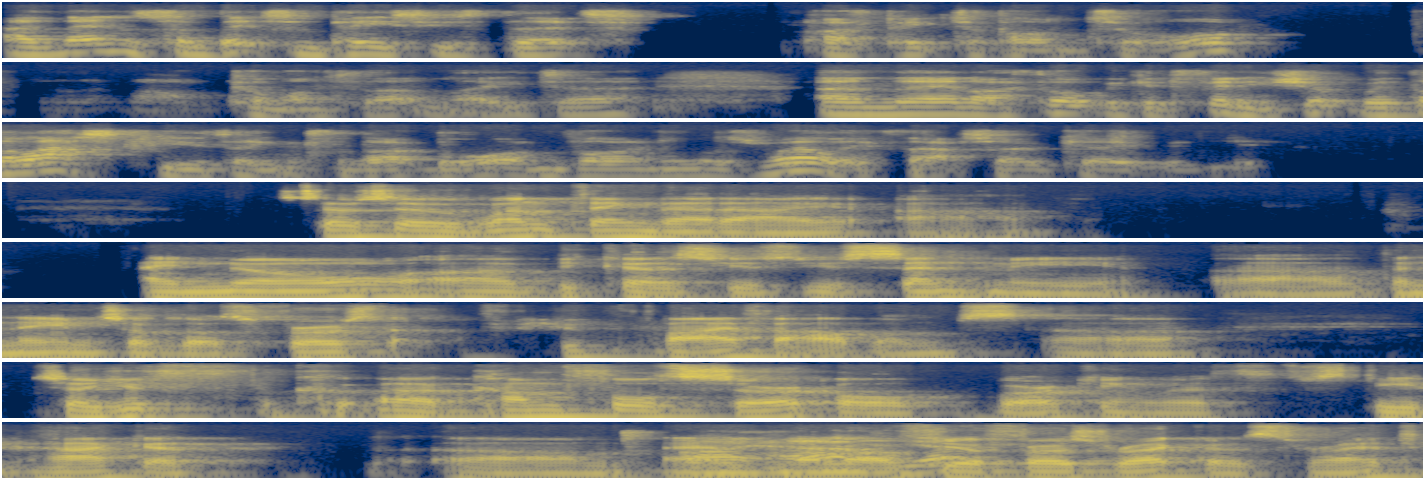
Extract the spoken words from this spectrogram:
And then some bits and pieces that I've picked up on tour. I'll come on to that later. And then I thought we could finish up with the last few things that I bought on vinyl as well, if that's okay with you. So, so one thing that I uh, I know uh, because you you sent me uh, the names of those first five albums. Uh, so you've uh, come full circle working with Steve Hackett um, and have, one of your first records, right?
